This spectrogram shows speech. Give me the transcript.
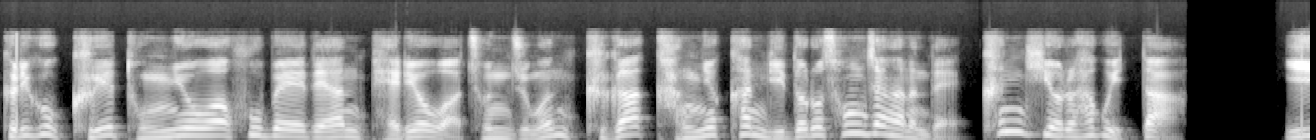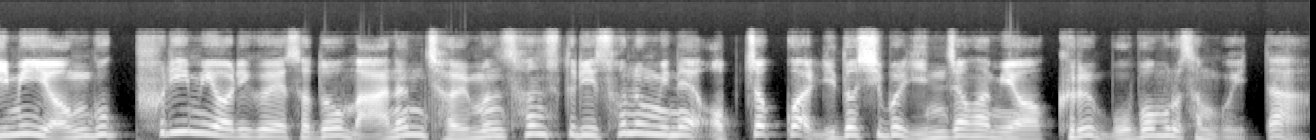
그리고 그의 동료와 후배에 대한 배려와 존중은 그가 강력한 리더로 성장하는데 큰 기여를 하고 있다. 이미 영국 프리미어리그에서도 많은 젊은 선수들이 손흥민의 업적과 리더십을 인정하며 그를 모범으로 삼고 있다.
